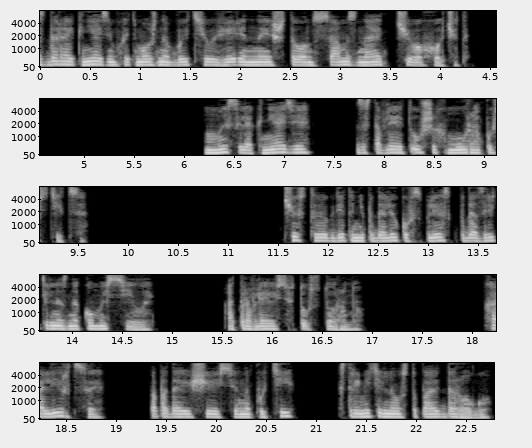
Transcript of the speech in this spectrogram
С Дарай князем хоть можно быть уверенной, что он сам знает, чего хочет. Мысль о князе заставляет уши хмуро опуститься. Чувствую где-то неподалеку всплеск подозрительно знакомой силы. Отправляюсь в ту сторону. Халирцы, попадающиеся на пути, стремительно уступают дорогу.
